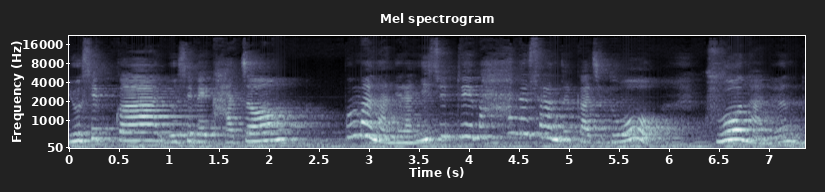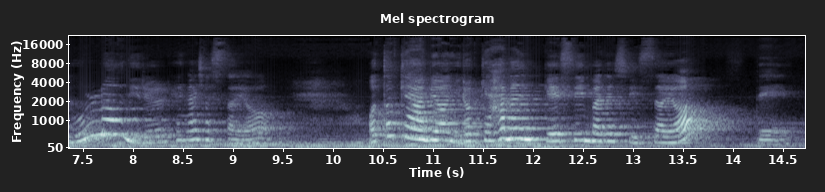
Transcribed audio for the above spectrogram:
요셉과 요셉의 가정 뿐만 아니라 이집트의 많은 사람들까지도 구원하는 놀라운 일을 행하셨어요. 어떻게 하면 이렇게 하나님께 쓰임 받을 수 있어요? 네.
